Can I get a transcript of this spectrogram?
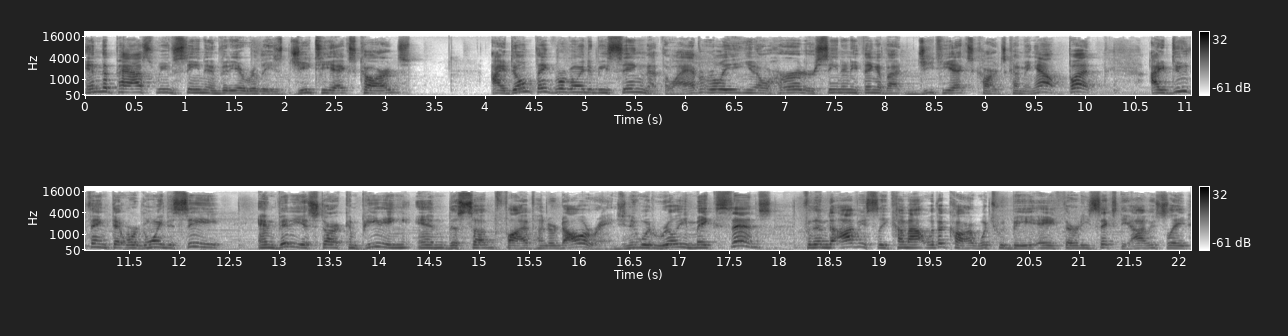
in the past, we've seen NVIDIA release GTX cards, I don't think we're going to be seeing that though. I haven't really, you know, heard or seen anything about GTX cards coming out, but I do think that we're going to see NVIDIA start competing in the sub $500 range. And it would really make sense for them to obviously come out with a card, which would be a 3060. Obviously,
